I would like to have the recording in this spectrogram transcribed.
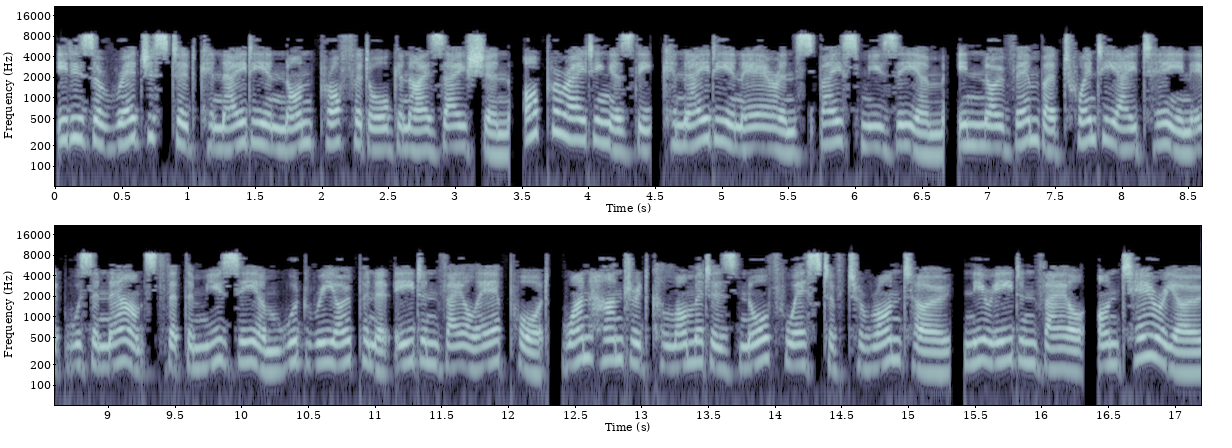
It is a registered Canadian non-profit organisation, operating as the Canadian Air and Space Museum. In November 2018, it was announced that the museum would reopen at Edenvale Airport, 100 km northwest of Toronto, near Edenvale, Ontario,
